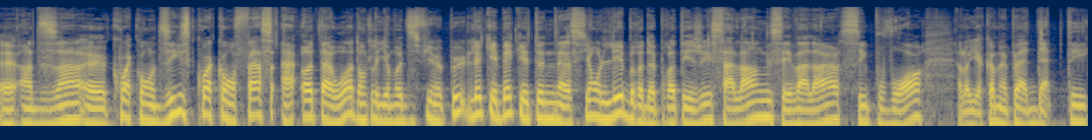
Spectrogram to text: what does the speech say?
Euh, en disant, euh, quoi qu'on dise, quoi qu'on fasse à Ottawa, donc là, il a modifié un peu, le Québec est une nation libre de protéger sa langue, ses valeurs, ses pouvoirs. Alors, il a comme un peu adapté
